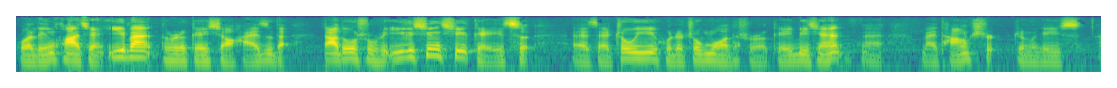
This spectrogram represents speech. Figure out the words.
或零花钱，一般都是给小孩子的，大多数是一个星期给一次。哎，在周一或者周末的时候给一笔钱，哎，买糖吃，这么个意思啊。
